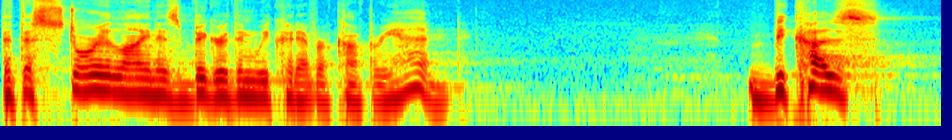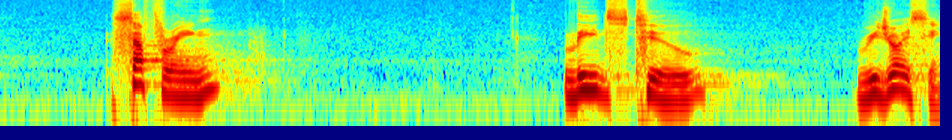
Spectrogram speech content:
that the storyline is bigger than we could ever comprehend. Because suffering leads to rejoicing.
